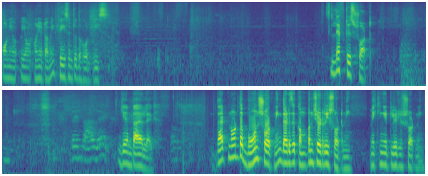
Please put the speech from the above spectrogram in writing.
on your, your on your tummy. Face into the hole, please. Left is short. The entire leg. Yeah, entire leg. That not the bone shortening. That is a compensatory shortening, making it little shortening.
